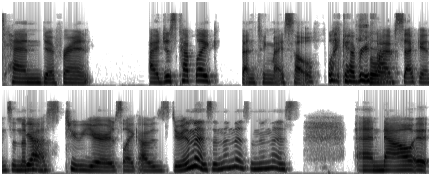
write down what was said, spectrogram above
10 different, I just kept like venting myself like every Sure. five seconds in the Yeah. past two years. Like, I was doing this and then this and then this. And now it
